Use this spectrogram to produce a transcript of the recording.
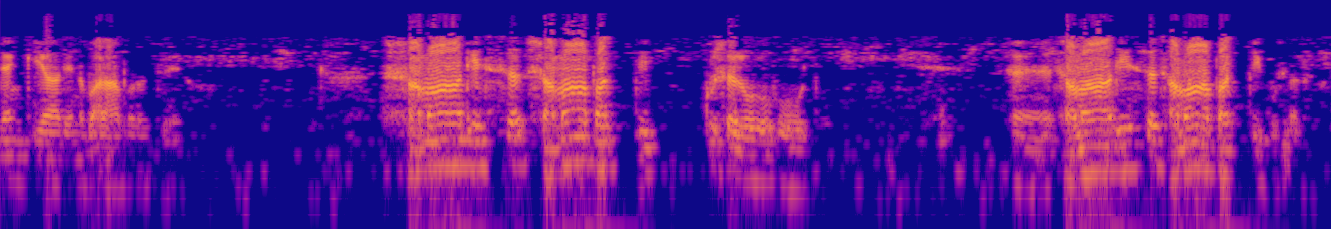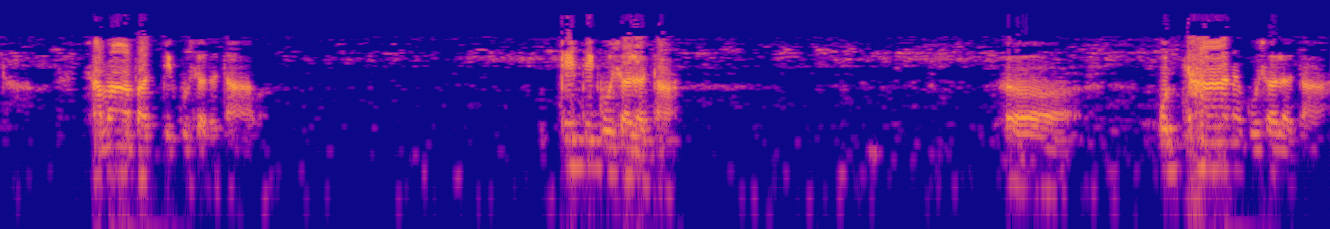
දැන් කියා දෙන්න බලාපොරොත්තු වෙනවා. සමාධිස්ස සමාපatti කුසලෝ හෝති. සමාධිස්ස සමාපatti කුසල. සමාපatti කුසලතාව. තීති කුසලතා. උත්ථාන කුසලතා.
